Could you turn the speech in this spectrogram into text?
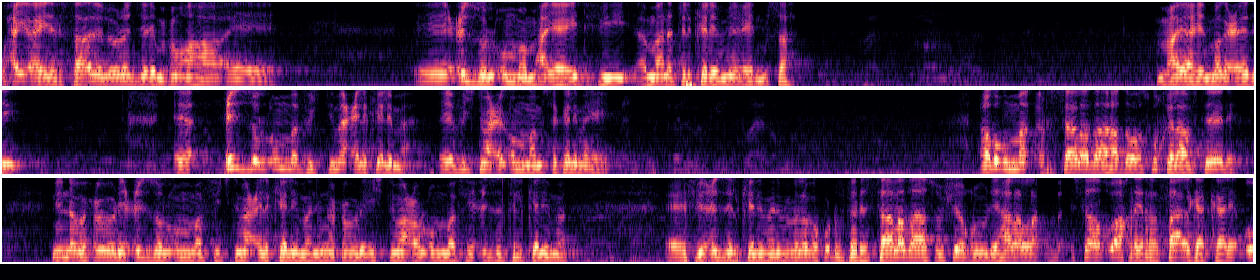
waxay ahayd risaaladii la odhan jiray muxuu ahaa cizu lumma maxay ahayd fii amaanat alkelima may ahayd mise maxay ahayd magaceedii ciz اlumma fi ijtimaaci اlkelima fi ijtimaaci اlumma mise kelima ahayd adugu ma risaalada hadda waa isku khilaafteene nina wuxuu yihi ciz اlumma fi ijtimaaci اlkelima nina wuxuu yihi ijtimaac اlumma fi cizat اlkelima fii ciz اlkelima nima laba ku dhufta risaaladaasuu sheekhu yihi hala sidaad u akhriya rasaalka kale u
